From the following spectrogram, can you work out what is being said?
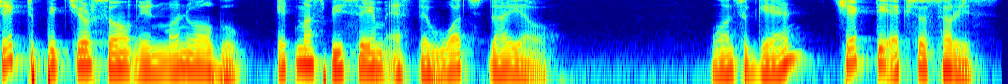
Check the picture shown in manual book. It must be same as the watch dial. Once again, check the accessories.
